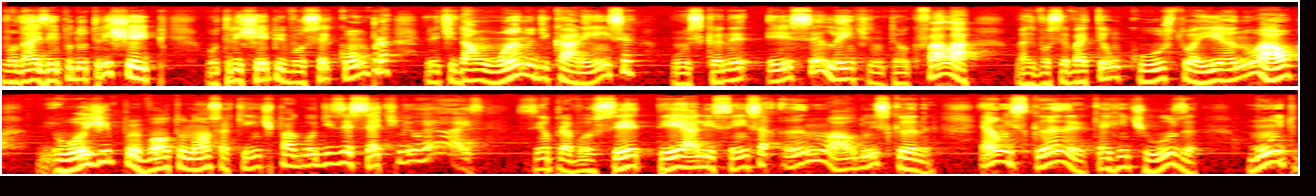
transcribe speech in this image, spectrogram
Vou dar exemplo do TreeShape. O TreeShape você compra, ele te dá um ano de carência, um scanner excelente, não tenho o que falar. Mas você vai ter um custo aí anual. Hoje, por volta nosso aqui, a gente pagou 17 mil reais. Para você ter a licença anual do scanner. É um scanner que a gente usa muito,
